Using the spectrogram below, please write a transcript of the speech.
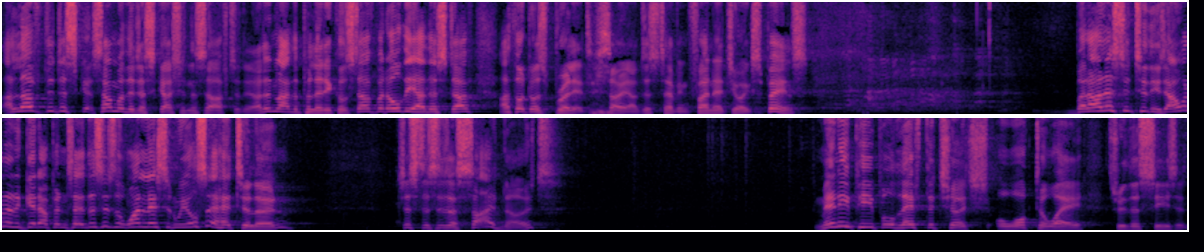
I loved the discuss- some of the discussion this afternoon. I didn't like the political stuff, but all the other stuff I thought was brilliant. Sorry, I'm just having fun at your expense. But I listened to these. I wanted to get up and say, this is the one lesson we also had to learn. Just this is a side note. Many people left the church or walked away through this season.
